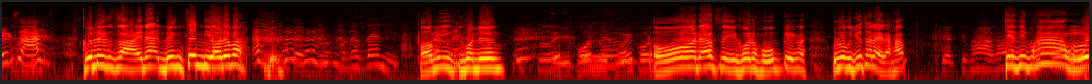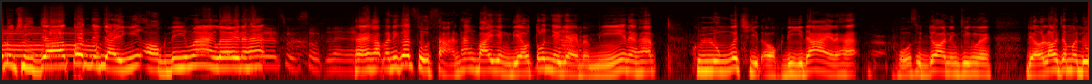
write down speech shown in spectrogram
ดึกสาย คุณดึงสายนะ ดึงเส้นเดียวได้ปะคนละเส้นอ๋อมีอีกคนนึงเคยสี่คนลูกเขยคนโอ้นะครับสี่คนโอ้โหเก่งมากคุณลุงอายุเท่าไหร่แล้วครับ เจ็ดสิบห้าครับเจ็ดสิบห้าโอ้โหดูฉีดยาต้นใหญ่ๆอย่างนี้ออกดีมากเลยนะฮะเดินสุดๆเลยใช่ครับ อันนี้ก็สูตรสารทางใบอย่างเดียวต้นใหญ่ ๆ แบบนี้นะครับ คุณลุงก็ฉีดออกดีได้นะฮะโหสุดยอดจริง ๆ เลย เดี๋ยวเราจะมาดู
